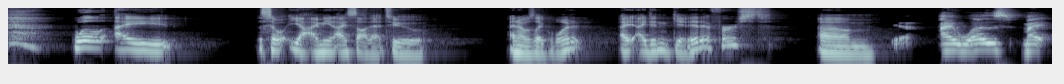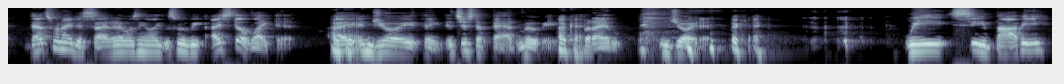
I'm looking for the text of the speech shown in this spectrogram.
well, I so yeah, I mean, I saw that too, and I was like, "What?" I, I didn't get it at first. Um, yeah, I was my. That's when I decided I wasn't gonna like this movie. I still liked it. I enjoy things. It's just a bad movie. Okay. but I enjoyed it. okay, we see Bobby,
